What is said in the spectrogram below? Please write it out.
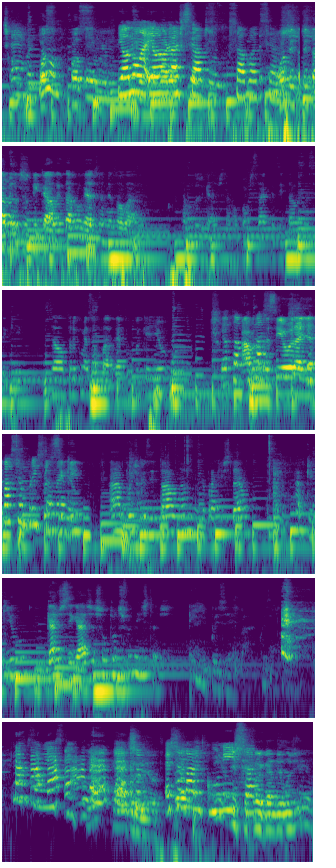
Desculpa. Ele não. Posso? Ele não é, ele é um gajo que sabe, que sabe bué de cenas. Ontem ontem estava no Tropical e estava um gajo na mesa ao lado. Estavam dois gajos, a conversar, coisa e tal, não sei o quê. Mas à altura começa a falar de República e eu Eu só abro faço, assim a orelha. eu faço sempre isso Depois também. aqui, ah, pois coisa e tal, não, anda para aqui estão. Ah, porque aquilo, gajos e gajas são todos feministas. Ei, pois é, pá, coisa É, cham- é chamarem de comunista. Isso foi grande elogio.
